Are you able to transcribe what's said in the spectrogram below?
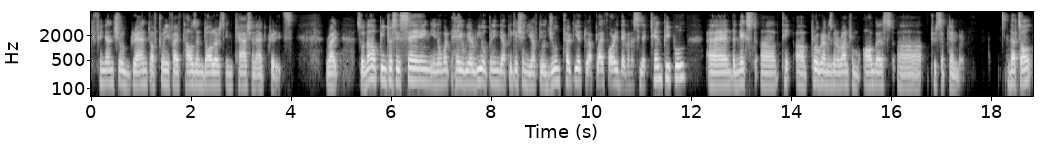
financial grant of $25,000 in cash and ad credits, right? So now Pinterest is saying, you know what, hey, we are reopening the application. You have till June 30th to apply for it. They're going to select 10 people. And the next uh, th- uh, program is going to run from August uh, to September. That's all.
